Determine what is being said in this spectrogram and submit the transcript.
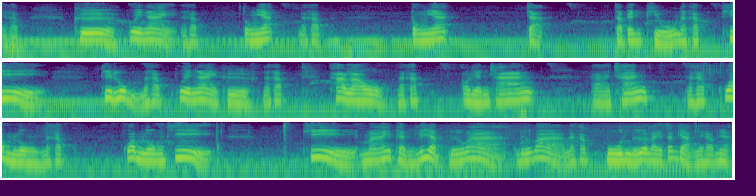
นะครับ คือพูดง่ายๆนะครับ ตรงเนี้ยนะครับ ตรงเนี้ยจะจะเป็นผิวนะครับที่ที่ลุ่มนะครับพูดง่ายๆคือนะครับ ถ้าเรานะครับเอาเหรียญช้างอ่าช้างนะครับ คว่ำลงนะครับ คว่ำลงที่ที่ไม้แผ่นเรียบหรือว่าหรือว่านะครับปูนหรืออะไรสักอย่างนะครับเนี่ย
